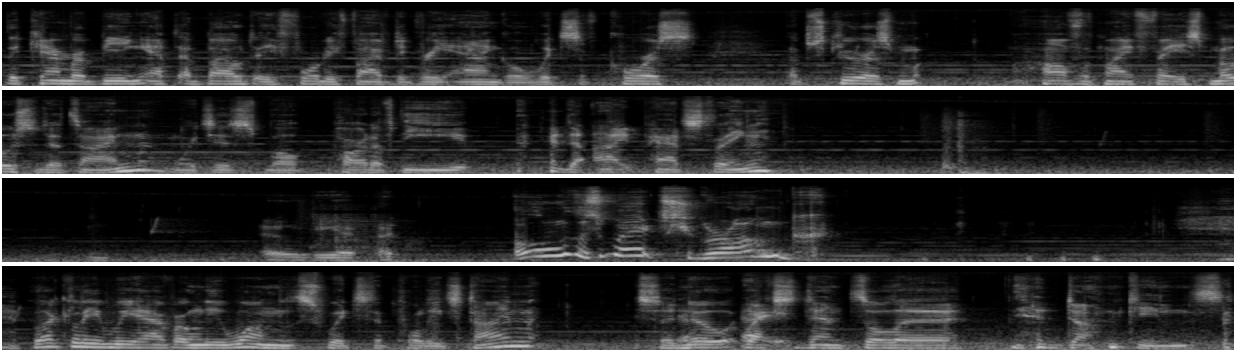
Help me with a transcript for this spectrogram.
the camera being at about a 45 degree angle, which of course obscures half of my face most of the time, which is, well, part of the, the eye patch thing. Oh dear. Pull the switch, Gronk! Luckily, we have only one switch to pull each time, so yeah, no wait. accidental uh, dunkings.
